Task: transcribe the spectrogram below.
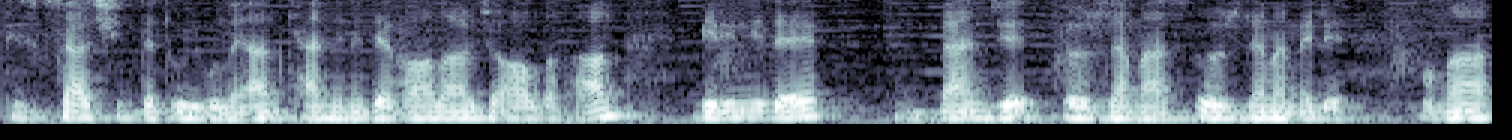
fiziksel şiddet uygulayan, kendini defalarca aldatan birini de bence özlemez, özlememeli. Buna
